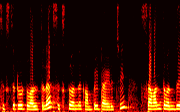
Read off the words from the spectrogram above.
சிக்ஸ்த்து டு டுவெல்த்தில் சிக்ஸ்த்து வந்து கம்ப்ளீட் ஆகிடுச்சு செவன்த் வந்து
